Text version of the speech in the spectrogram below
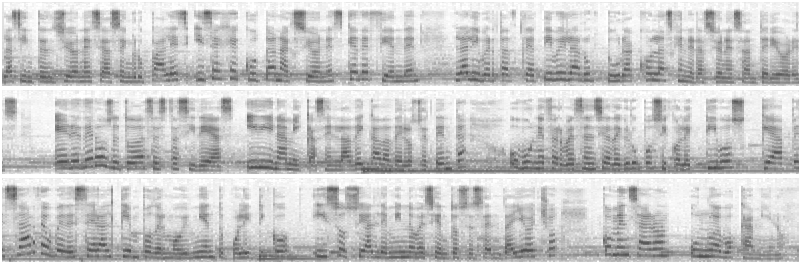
Las intenciones se hacen grupales y se ejecutan acciones que defienden la libertad creativa y la ruptura con las generaciones anteriores. Herederos de todas estas ideas y dinámicas en la década de los 70, hubo una efervescencia de grupos y colectivos que a pesar de obedecer al tiempo del movimiento político y social de 1968, comenzaron un nuevo camino.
